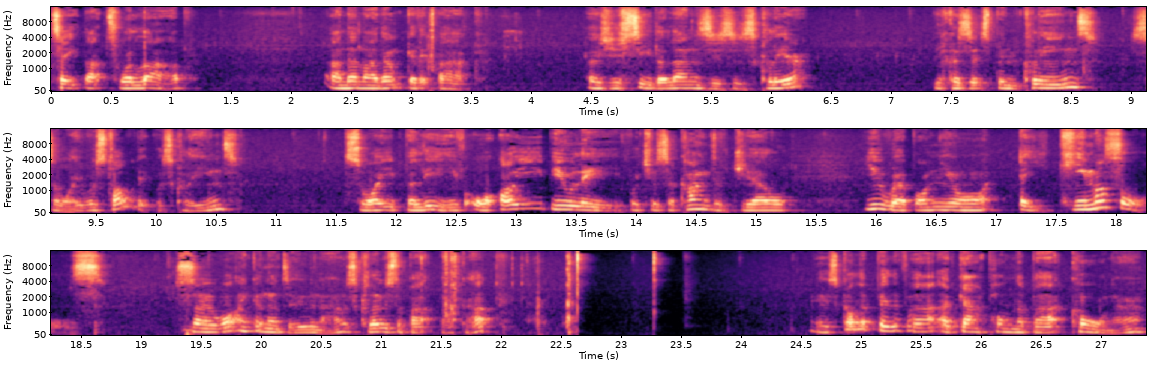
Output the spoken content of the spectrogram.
take that to a lab and then I don't get it back. As you see the lenses is as clear because it's been cleaned, so I was told it was cleaned. So I believe, or Ibuleve, which is a kind of gel you rub on your achy muscles. So what I'm going to do now is close the back back up. It's got a bit of a, a gap on the back corner.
